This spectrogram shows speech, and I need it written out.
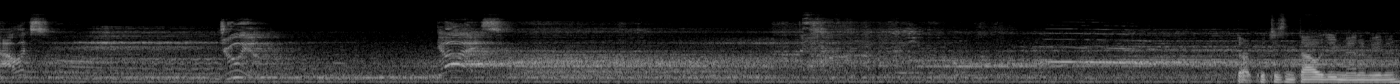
Alex? Julia? Guys! Dark Pictures Anthology, Man of Medan.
